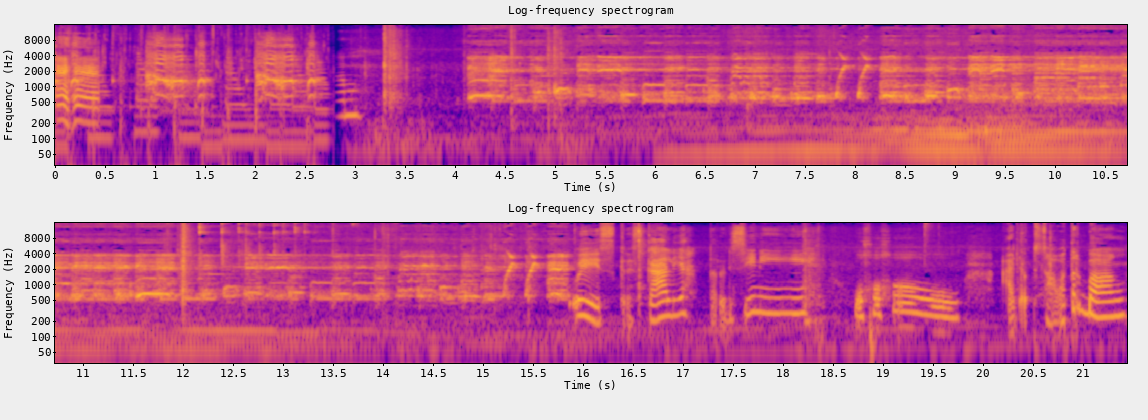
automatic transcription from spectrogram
Am. Wis, keren sekali ya. Taruh di sini. Wow, ada pesawat terbang.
